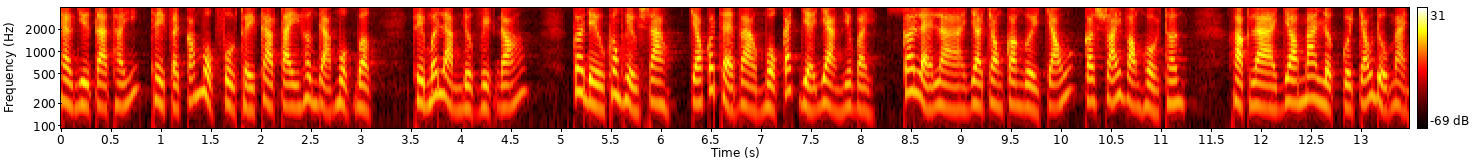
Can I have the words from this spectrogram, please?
Theo như ta thấy thì phải có một phù thủy cao tay hơn gã một bậc thì mới làm được việc đó. Có điều không hiểu sao cháu có thể vào một cách dễ dàng như vậy. Có lẽ là do trong con người cháu có xoáy vong hồi thân, hoặc là do ma lực của cháu đủ mạnh.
